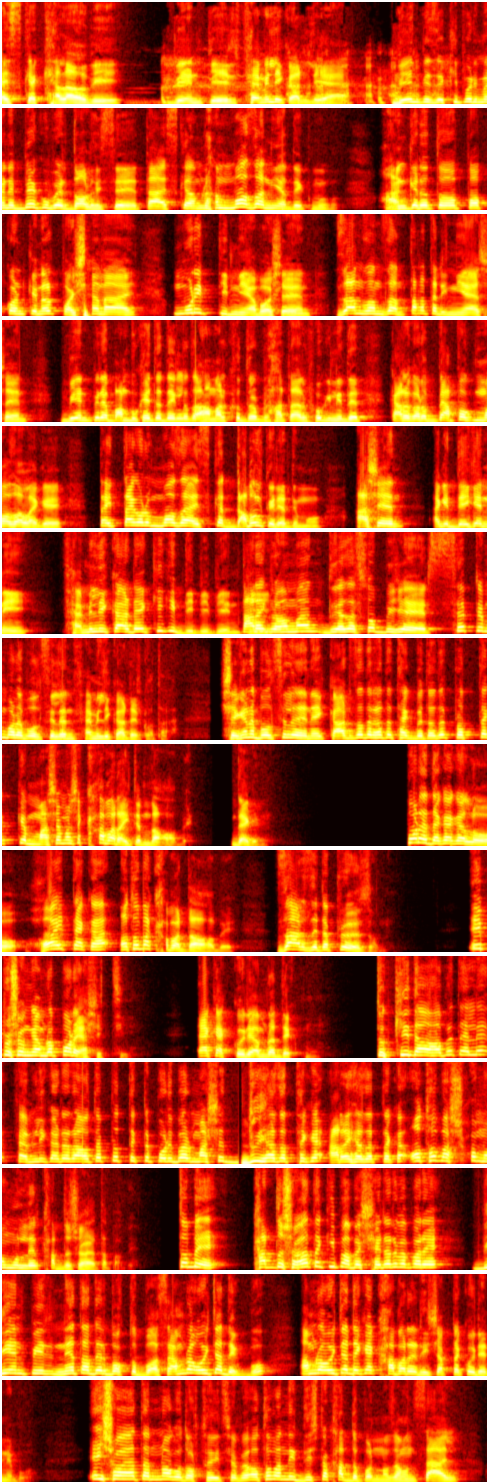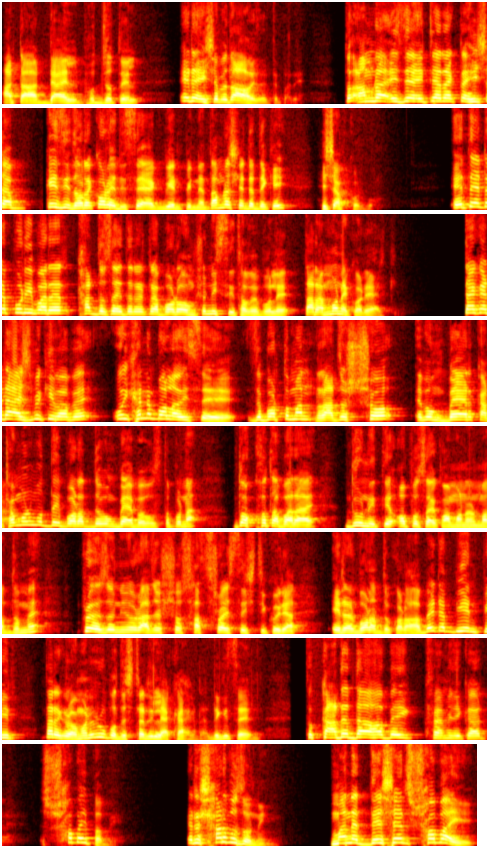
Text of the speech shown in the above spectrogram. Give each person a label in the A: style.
A: আজকে খেলা হবি বিএনপির ফ্যামিলি কার্ড লিয়া। বিএনপি যে কি পরিমাণে বেকুবের দল হয়েছে তা আজকে আমরা মজা নিয়ে দেখব হাঙ্কেরও তো পপকর্ন কেনার পয়সা নাই, মুড়ির টিন নিয়ে বসেন, যান যান যান, তাড়াতাড়ি নিয়ে আসেন। বিএনপিরা বাম্বু খাইতে দেখলে তো আমার ক্ষুদ্র ভ্রাতার ভগিনীদের কারও কারও ব্যাপক মজা লাগে। তাই তা করে মজা আজকে ডাবল করে দেবো আসেন, আগে দেখে নিই ফ্যামিলি কার্ডে কি কি দিবি বিএনপি তারেক রহমান দুই হাজার চব্বিশের সেপ্টেম্বরে বলছিলেন ফ্যামিলি কার্ডের কথা। সেখানে বলছিলেন, এই কার্ড যাদের হাতে থাকবে, তাদের প্রত্যেককে মাসে মাসে খাবার আইটেম দেওয়া হবে। দেখেন, পরে দেখা গেল, হয় টাকা অথবা খাবার দেওয়া হবে, যার যেটা প্রয়োজন। এই প্রসঙ্গে আমরা পরে আসিচ্ছি। এক এক করে আমরা দেখব। তো কি দেওয়া হবে? তাহলে ফ্যামিলি কার্ডের আওতায় প্রত্যেকটা পরিবার মাসে দুই হাজার থেকে আড়াই হাজার টাকা অথবা সমমূল্যের খাদ্য সহায়তা পাবে। তবে খাদ্য সহায়তা কি পাবে সেটার ব্যাপারে বিএনপির নেতাদের বক্তব্য আছে। আমরা ওইটা দেখব। আমরা ওইটা দেখে খাবারের হিসাবটা করে নেব। এই সহায়তার নগদ অর্থ হিসেবে অথবা নির্দিষ্ট খাদ্যপণ্য যেমন চাল, আটা, ডাল, ভোজ্য তেল, এটা হিসেবে দেওয়া হয়ে যেতে পারে। তো আমরা এই যে এটার একটা হিসাব কেজি ধরে করে দিছে এক বিএনপির নেতা, আমরা সেটা দেখেই হিসাব করব। এতে একটা পরিবারের খাদ্য চাহিদার একটা বড় অংশ নিশ্চিত হবে বলে তারা মনে করে আর কি। টাকাটা আসবে কীভাবে? ওইখানে বলা হয়েছে যে বর্তমান রাজস্ব এবং ব্যয়ের কাঠামোর মধ্যেই বরাদ্দ এবং ব্যয় ব্যবস্থাপনা দক্ষতা বাড়ায়, দুর্নীতি, অপচয় কমানোর মাধ্যমে প্রয়োজনীয় রাজস্ব সাশ্রয় সৃষ্টি করিয়া এটার বরাদ্দ করা হবে। এটা বিএনপির তারেক রহমানের উপদেষ্টারই লেখা এটা, দেখেছেন? তো কাদের দেওয়া হবে এই ফ্যামিলি কার্ড সবাই পাবে। এটা সার্বজনীন। মানে দেশের সবাই,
